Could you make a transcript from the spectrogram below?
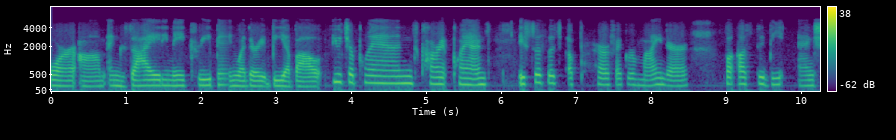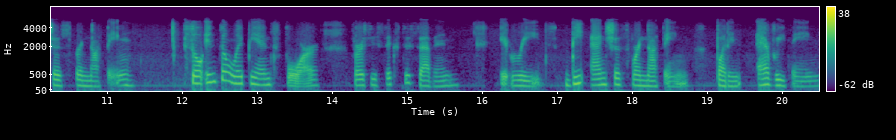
or um, anxiety may creep in, whether it be about future plans, current plans. It's just such a perfect reminder for us to be anxious for nothing. So in Philippians 4, verses 6 to 7, it reads, Be anxious for nothing, but in everything,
